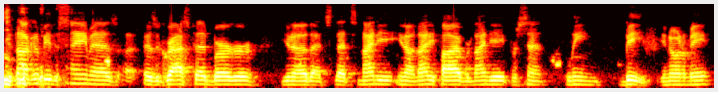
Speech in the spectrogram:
is not going to be the same as as a grass-fed burger. You know, that's that's ninety, you know, ninety-five or ninety-eight percent lean beef. You know what I mean?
